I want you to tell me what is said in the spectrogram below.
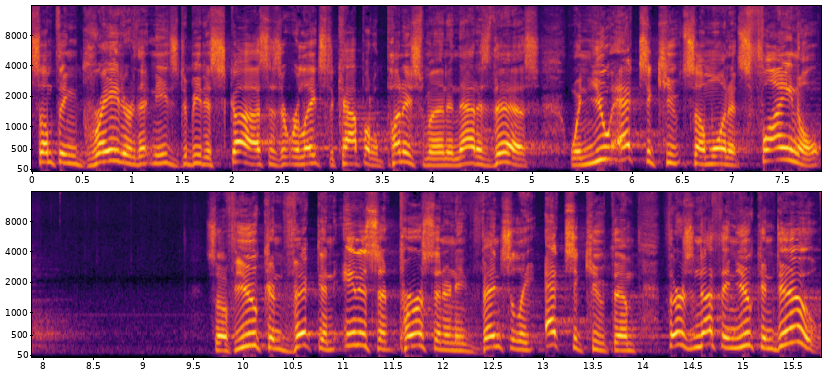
something greater that needs to be discussed as it relates to capital punishment, and that is this when you execute someone, it's final. So if you convict an innocent person and eventually execute them, there's nothing you can do.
